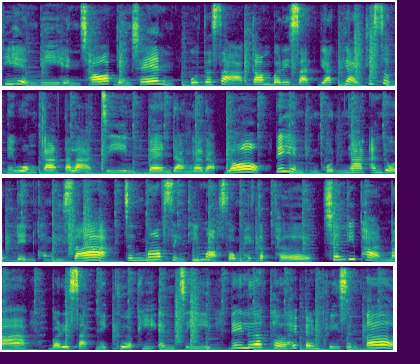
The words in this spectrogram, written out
ที่เห็นดีเห็นชอบอย่างเช่น อุตสาหกรรมบริษัทยักษ์ใหญ่ที่สุดในวงการตลาดจีน แบรนด์ดังระดับโลก ได้เห็นถึงผลงานอันโดดเด่นของลิซ่า จึงมอบสิ่งที่เหมาะสมให้กับเธอ เช่นที่ผ่านมาบริษัทในเครือ P&G ได้เลือกเธอให้เป็นพรีเซนเตอร์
